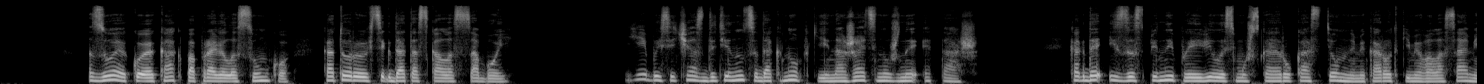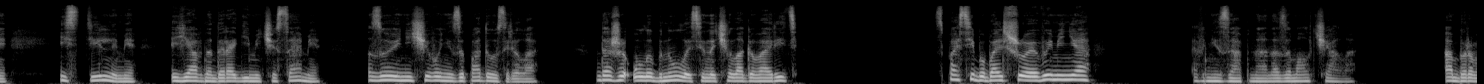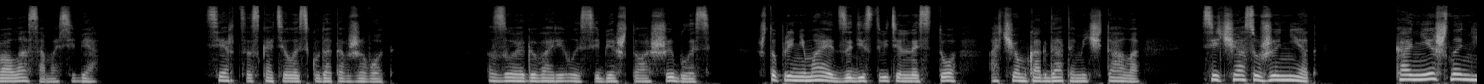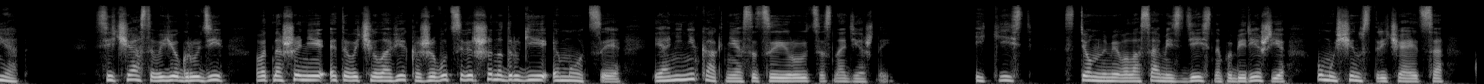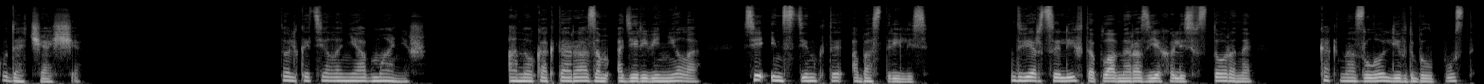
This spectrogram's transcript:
Зоя кое-как поправила сумку, которую всегда таскала с собой. Ей бы сейчас дотянуться до кнопки и нажать нужный этаж. Когда из-за спины появилась мужская рука с темными короткими волосами и стильными, явно дорогими часами, Зоя ничего не заподозрила. Даже улыбнулась и начала говорить «Спасибо большое, вы меня...» Внезапно она замолчала. Оборвала сама себя. Сердце скатилось куда-то в живот. Зоя говорила себе, что ошиблась, что принимает за действительность то, о чем когда-то мечтала. Сейчас уже нет. Конечно, нет. Сейчас в ее груди в отношении этого человека живут совершенно другие эмоции, и они никак не ассоциируются с надеждой. И кисть с темными волосами здесь, на побережье, у мужчин встречается куда чаще. Только тело не обманешь. Оно как-то разом одеревенело, все инстинкты обострились. Дверцы лифта плавно разъехались в стороны. Как назло, лифт был пуст,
